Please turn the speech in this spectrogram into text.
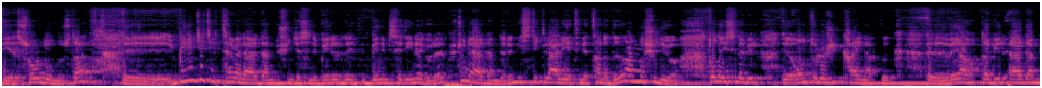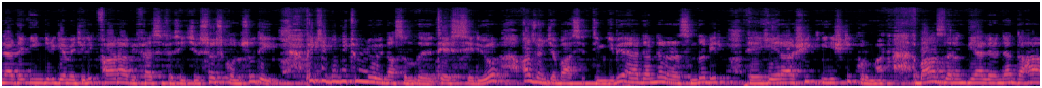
diye sorduğumuzda e, birinci tip temel erdem düşüncesini belirli, benimsediğine göre bütün erdemlerin istiklaliyetini tanıdığı anlaşılıyor. Dolayısıyla bir e, ontolojik kaynaklık e, veyahut da bir erdemlerde indirgemecilik Farabi felsefesi için söz konusu değil. Peki bu bütünlüğü nasıl e, tesis ediyor? Az önce bahsettiğim gibi erdemler arasında bir e, hiyerarşik ilişki kurmak, bazıların diğerlerinden daha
